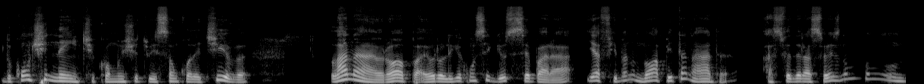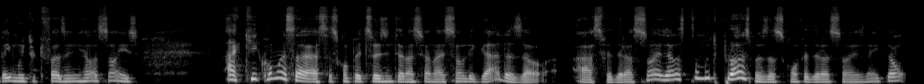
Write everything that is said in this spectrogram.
do continente como instituição coletiva, lá na Europa, a Euroliga conseguiu se separar e a FIBA não, não apita nada. As federações não, não, não têm muito o que fazer em relação a isso. Aqui, como essa, essas competições internacionais são ligadas ao, às federações, elas estão muito próximas das confederações, né? Então,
